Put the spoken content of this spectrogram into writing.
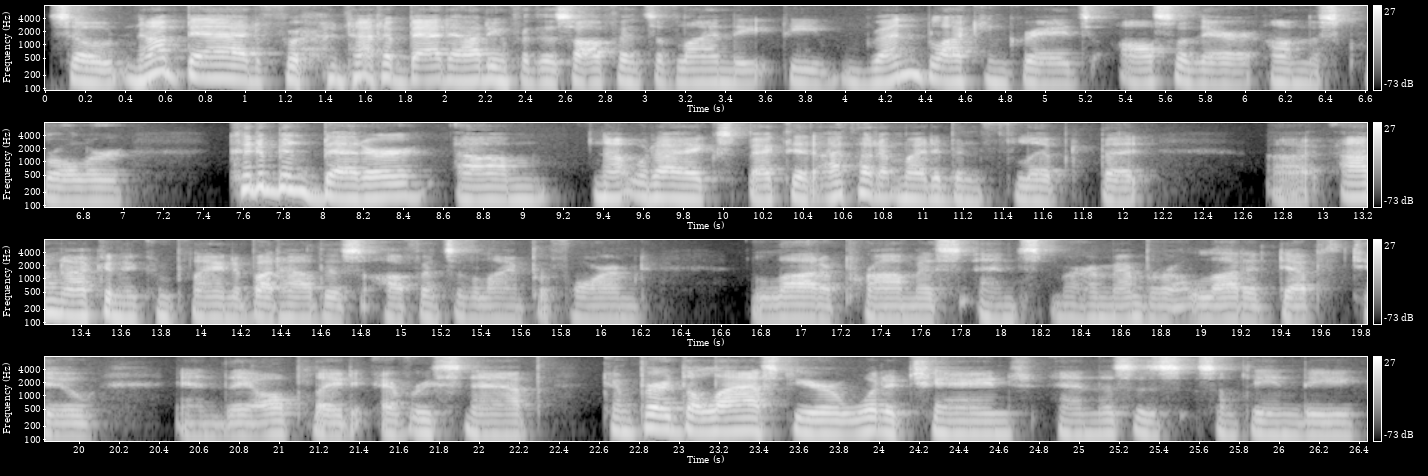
So not bad for not a bad outing for this offensive line. The the run blocking grades also there on the scroller could have been better. Um, not what I expected. I thought it might have been flipped, but Uh, I'm not going to complain about how this offensive line performed. A lot of promise, and remember, a lot of depth too. And they all played every snap. Compared to last year, what a change. And this is something the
